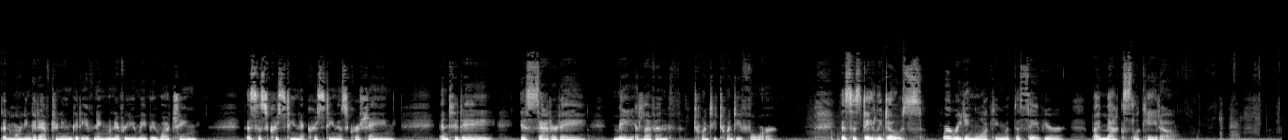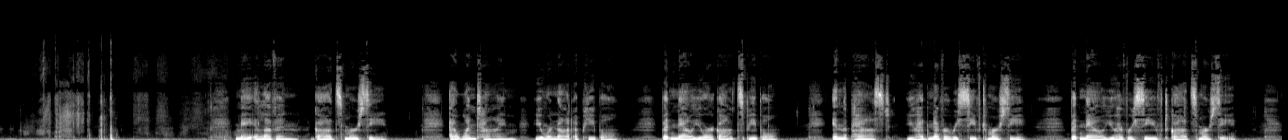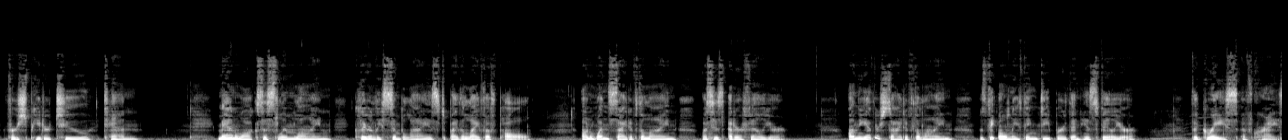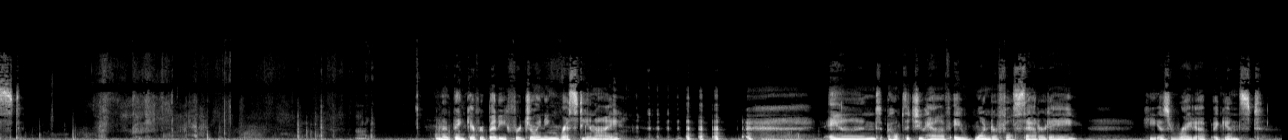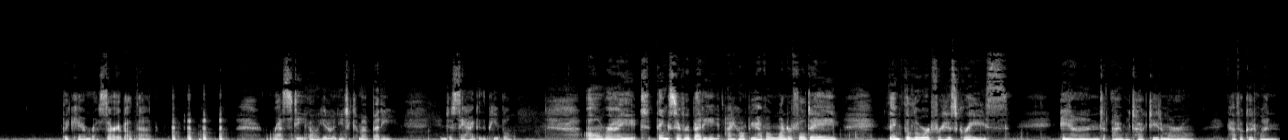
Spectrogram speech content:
Good morning, good afternoon, good evening, whenever you may be watching. This is Christine at Christine is Crocheting, and today is Saturday, May 11th, 2024. This is Daily Dose. We're reading Walking with the Savior by Max Lucado. May 11, God's Mercy. At one time, you were not a people but now you are God's people. In the past, you had never received mercy, but now you have received God's mercy. 1 Peter 2:10 Man walks a slim line, clearly symbolized by the life of Paul. On one side of the line was his utter failure. On the other side of the line was the only thing deeper than his failure the grace of Christ. Want to thank everybody for joining Rusty and I. and I hope that you have a wonderful Saturday. He is right up against the camera. Sorry about that. Rusty. Oh, you don't need to come up, buddy. And just say hi to the people. All right. Thanks, everybody. I hope you have a wonderful day. Thank the Lord for his grace and I will talk to you tomorrow. Have a good one.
